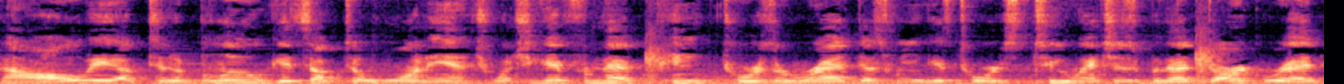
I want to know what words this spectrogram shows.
Now, all the way up to the blue gets up to one inch. Once you get from that pink towards the red, that's when you get towards two inches, but that dark red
